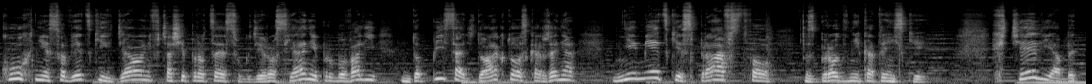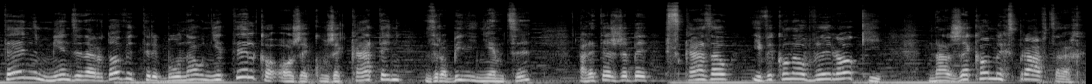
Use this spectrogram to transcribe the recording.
kuchnię sowieckich działań w czasie procesu, gdzie Rosjanie próbowali dopisać do aktu oskarżenia niemieckie sprawstwo zbrodni katyńskiej. Chcieli, aby ten międzynarodowy trybunał nie tylko orzekł, że Katyń zrobili Niemcy, ale też żeby skazał i wykonał wyroki na rzekomych sprawcach,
